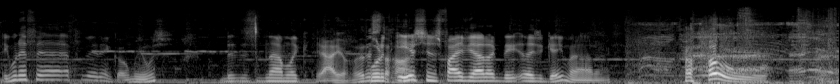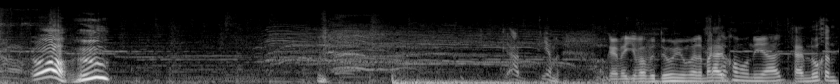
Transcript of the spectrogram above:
ik moet even, even weer inkomen, jongens. Dit is namelijk Ja joh, voor het aan. eerst sinds vijf jaar dat ik de- deze game aanraak. Ho, Oh, hoe? God damn it. Oké, weet je wat we doen, jongen? Dat maakt toch allemaal niet uit. Ga je hem nog een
